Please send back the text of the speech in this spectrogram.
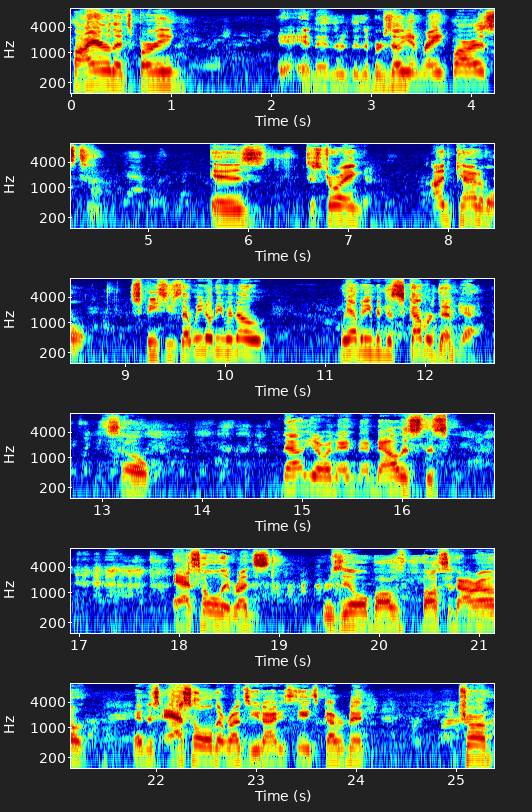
fire that's burning in, the, in the Brazilian rainforest is destroying uncountable species that we don't even know we haven't even discovered them yet. So now you know, and, and, and now this this asshole that runs Brazil, Bolsonaro, and this asshole that runs the United States government, Trump.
